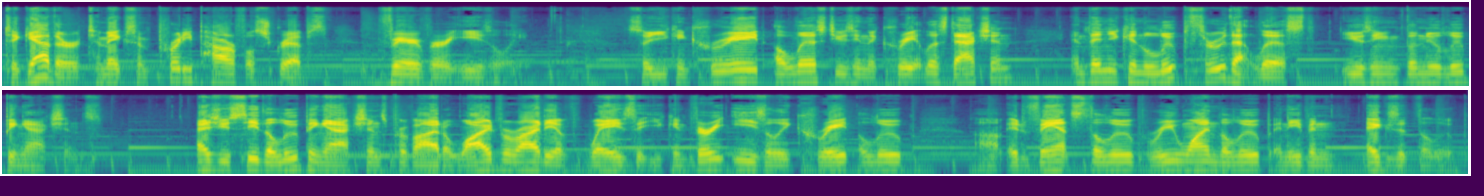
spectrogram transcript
together to make some pretty powerful scripts very, very easily. So you can create a list using the create list action and then you can loop through that list using the new looping actions. As you see, the looping actions provide a wide variety of ways that you can very easily create a loop uh, advance the loop, rewind the loop, and even exit the loop.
